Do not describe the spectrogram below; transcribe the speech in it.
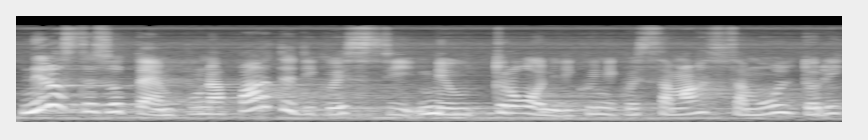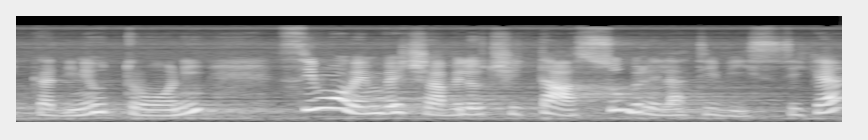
Nello stesso tempo una parte di questi neutroni, quindi questa massa molto ricca di neutroni, si muove invece a velocità subrelativistiche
